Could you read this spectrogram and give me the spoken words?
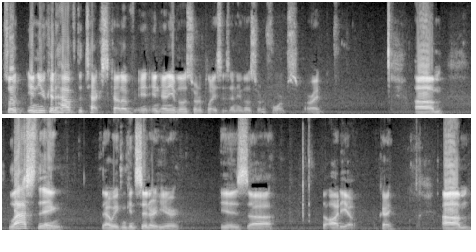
So and you can have the text kind of in, in any of those sort of places, any of those sort of forms. All right. Um, last thing that we can consider here is uh, the audio. Okay. Um,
